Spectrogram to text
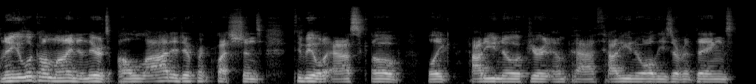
Now you look online and there's a lot of different questions to be able to ask of like how do you know if you're an empath? How do you know all these different things?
